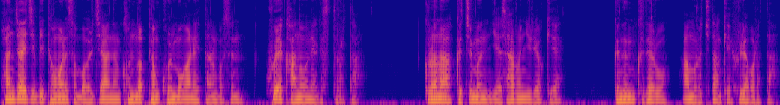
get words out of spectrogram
환자의 집이 병원에서 멀지 않은 건너편 골목 안에 있다는 것은 후에 간호원에게서 들었다. 그러나 그쯤은 예사로운 일이었기에 그는 그대로 아무렇지도 않게 흘려버렸다.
